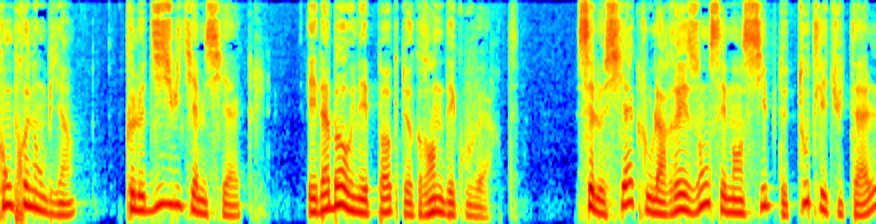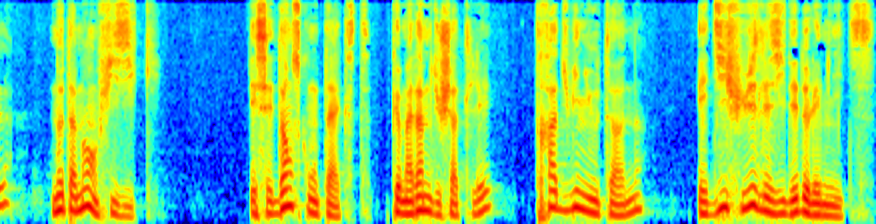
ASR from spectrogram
Comprenons bien que le XVIIIe siècle est d'abord une époque de grandes découvertes. C'est le siècle où la raison s'émancipe de toutes les tutelles, notamment en physique. Et c'est dans ce contexte que Madame du Châtelet traduit Newton et diffuse les idées de Leibniz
